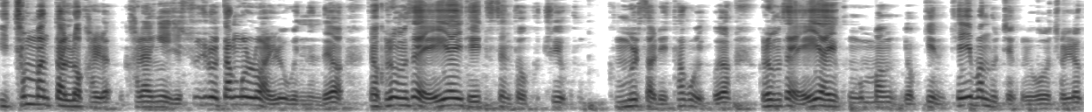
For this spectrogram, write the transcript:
2천만 달러 가량- 가량의 이제 수주를 딴 걸로 알려고 있는데요. 자, 그러면서 AI 데이터 센터 구축의 구- 급물살이 타고 있고요. 그러면서 AI 공급망 엮인 K반도체 그리고 전력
